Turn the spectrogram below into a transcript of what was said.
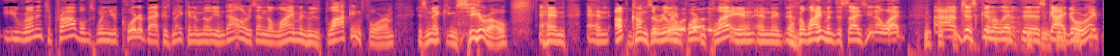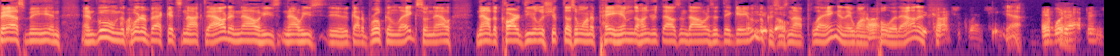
you run into problems when your quarterback is making a million dollars and the lineman who's blocking for him is making zero, and and up comes a really important play, and and the, the lineman decides, you know what, I'm just gonna let this guy go right past me, and and boom, the quarterback gets knocked out, and now he's now he's uh, got a broken leg, so now now the car dealership doesn't want to pay him the hundred thousand dollars that they gave him because he's not playing, and they want to pull it out, and the consequences. yeah, And what Yeah. happens?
